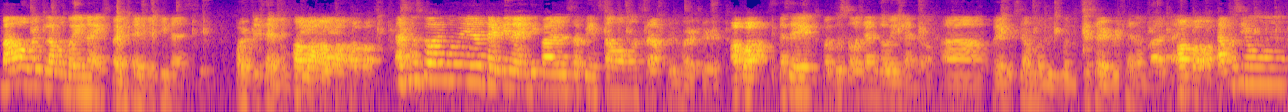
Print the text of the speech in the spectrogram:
Maka-overclock ko ba yun na X570 na 47 Opo, opo, opo. Tapos gusto ko rin bumili ng 3090 para sa pinsan ko construction worker. Opo. Kasi pag gusto ko siyang gawin ano, ah pwede siyang mag sa server siya ng bahay. Opo, opo. Tapos yung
